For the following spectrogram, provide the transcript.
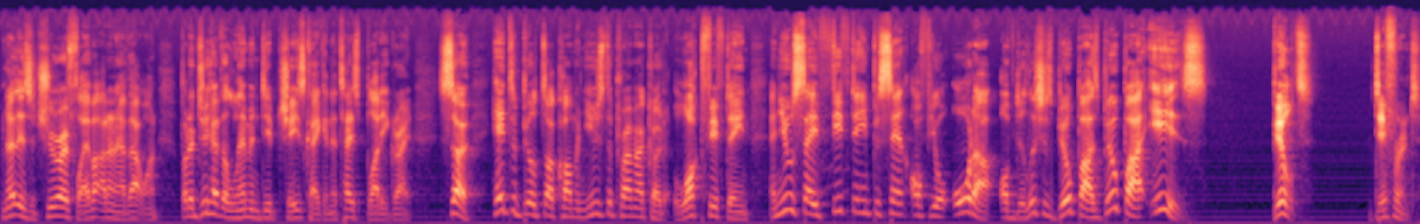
I know there's a churro flavor, I don't have that one, but I do have the lemon dip cheesecake and it tastes bloody great. So head to built.com and use the promo code LOCK15, and you'll save 15% off your order of delicious Built Bars. Built Bar is built different.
